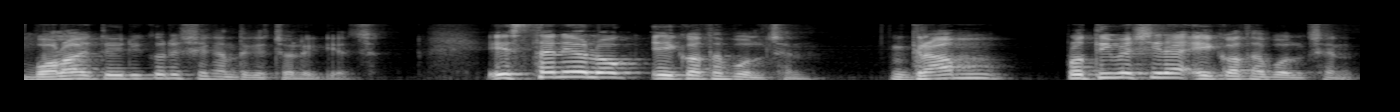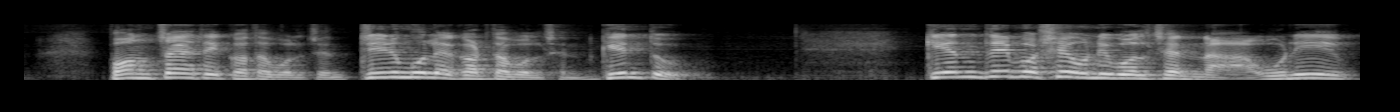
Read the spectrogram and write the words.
বলয় তৈরি করে সেখান থেকে চলে গিয়েছে। স্থানীয় লোক এই কথা বলছেন। গ্রাম প্রতিবেশীরা এই কথা বলছেন। পঞ্চায়েত এই কথা বলছেন। তৃণমূল কথা বলছেন। কিন্তু কেন্দ্রে বসে উনি বলছেন, না, উনি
